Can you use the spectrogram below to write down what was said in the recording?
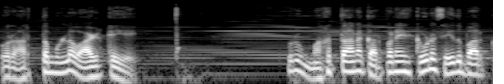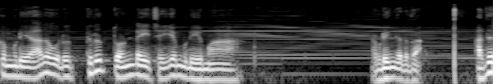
ஒரு அர்த்தமுள்ள வாழ்க்கையை ஒரு மகத்தான கற்பனை கூட செய்து பார்க்க முடியாத ஒரு திருத்தொண்டை செய்ய முடியுமா? அப்படிங்கிறது தான். அது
